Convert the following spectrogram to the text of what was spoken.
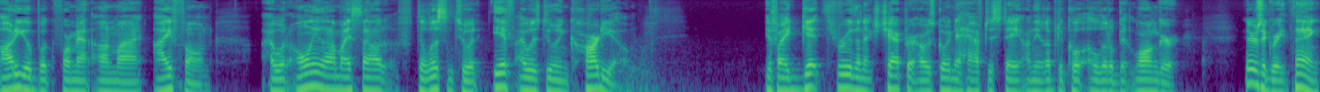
audiobook format on my iPhone. I would only allow myself to listen to it if I was doing cardio. If I get through the next chapter, I was going to have to stay on the elliptical a little bit longer. There's a great thing.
